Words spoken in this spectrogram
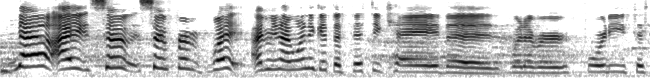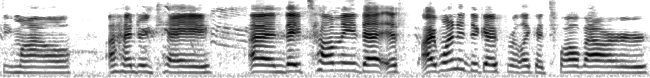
no, I so so from what I mean, I want to get the 50k, the whatever 40, 50 mile, 100k, and they tell me that if I wanted to go for like a 12 hour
